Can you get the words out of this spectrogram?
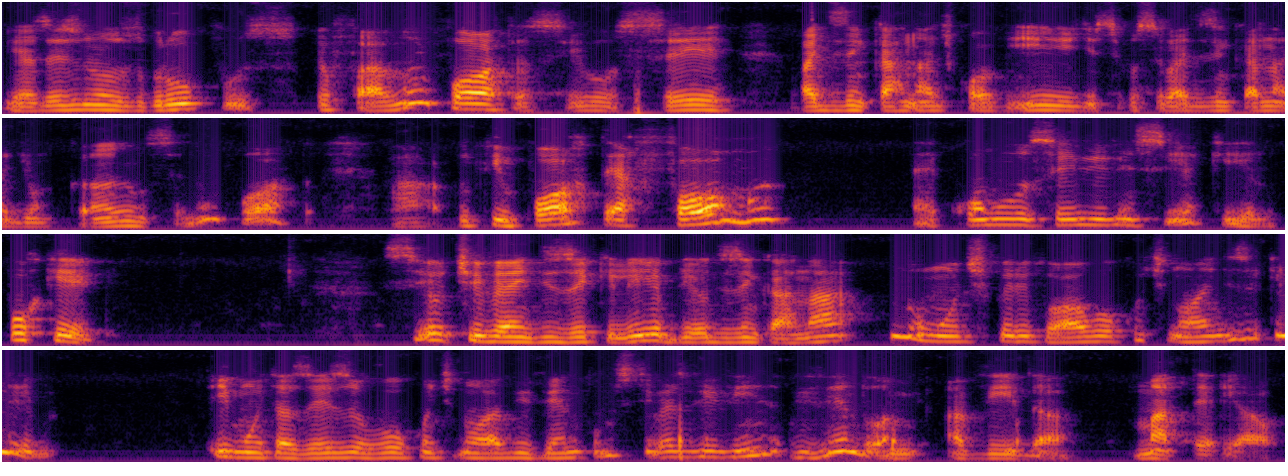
E às vezes nos grupos eu falo: não importa se você vai desencarnar de Covid, se você vai desencarnar de um câncer, não importa. O que importa é a forma é, como você vivencia aquilo. Por quê? Se eu tiver em desequilíbrio, eu desencarnar, no mundo espiritual eu vou continuar em desequilíbrio. E muitas vezes eu vou continuar vivendo como se estivesse vivendo, a, a vida material.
